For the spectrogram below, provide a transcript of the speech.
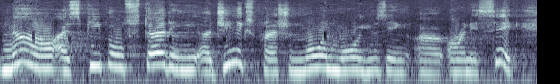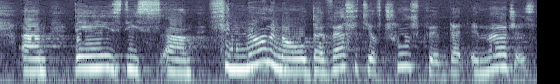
Now, as people study uh, gene expression more and more using uh, RNA-seq, um, there is this um, phenomenal diversity of transcript that emerges,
